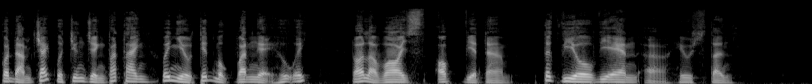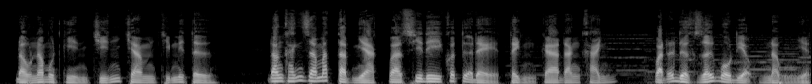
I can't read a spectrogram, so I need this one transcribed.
còn đảm trách một chương trình phát thanh với nhiều tiết mục văn nghệ hữu ích, đó là Voice of Vietnam, tức VOVN ở Houston. Đầu năm 1994, Đăng Khánh ra mắt tập nhạc và CD có tựa đề Tình ca Đăng Khánh và đã được giới mộ điệu nồng nhiệt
